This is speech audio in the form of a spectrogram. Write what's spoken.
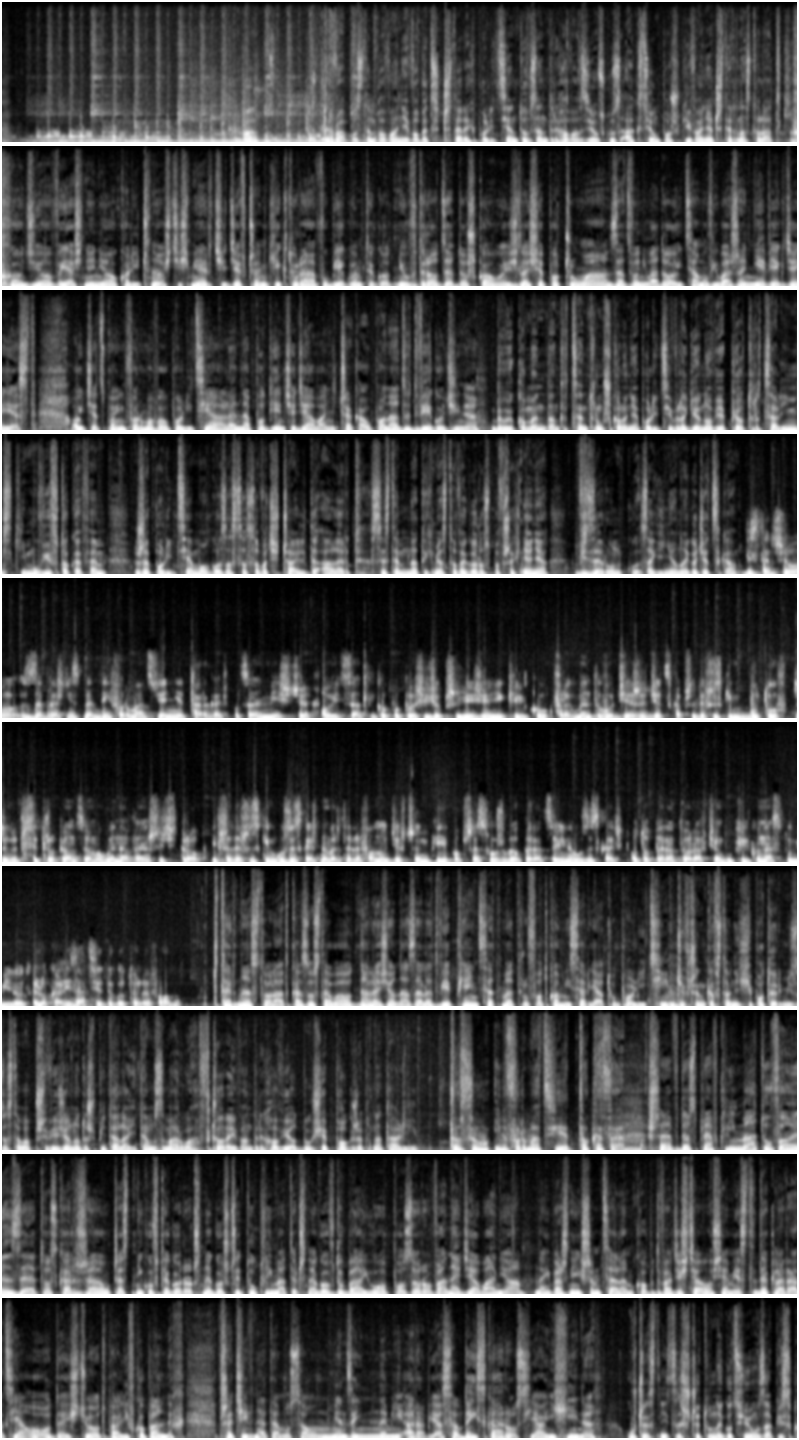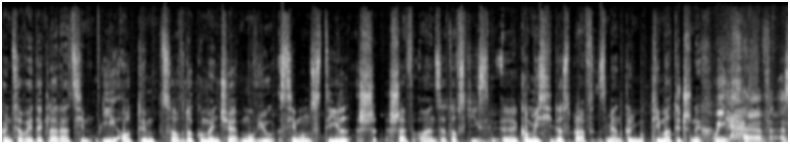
Trwa postępowanie wobec czterech policjantów z Andrychowa w związku z akcją poszukiwania czternastolatki. Chodzi o wyjaśnienie okoliczności śmierci dziewczynki, która w ubiegłym tygodniu w drodze do szkoły źle się poczuła. Zadzwoniła do ojca, mówiła, że nie wie gdzie jest. Ojciec poinformował policję, ale na podjęcie działań czekał ponad dwie godziny. Były komendant Centrum Szkolenia Policji w Legionowie Piotr Caliński mówił w TOK FM, że policja mogła zastosować Child Alert, system natychmiastowego rozpowszechniania wizerunku zaginionego dziecka. Wystarczyło zebrać niezbędne informacje, nie targać po całym mieście ojca, tylko poprosić o przywiezienie kilku fragmentów odzieży dziecka, przede wszystkim butów, żeby psy tropiące mogły nawęszyć trop i przede wszystkim uzyskać numer telefonu dziewczynki i poprzez służby operacyjne uzyskać od operatora w ciągu kilkunastu minut lokalizację tego telefonu. Czternastolatka została odnaleziona zaledwie 500 metrów od komisariatu policji. Dziewczynka w stanie hipotermii została przywieziona do szpitala i tam zmarła. Wczoraj w Andrychowie odbył się pogrzeb Natalii. To są informacje TOK FM. Szef do spraw klimatu w ONZ oskarża uczestników tegorocznego szczytu klimatycznego w Dubaju o pozorowane działania. Najważniejszym celem COP28 jest deklaracja o odejściu od paliw kopalnych. Przeciwne temu są m.in. Arabia Saudyjska, Rosja i Chiny. Uczestnicy szczytu negocjują zapis końcowej deklaracji i o tym, co w dokumencie mówił Simon Steele, szef ONZ-owskich e, Komisji do Spraw Zmian Klimatycznych.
